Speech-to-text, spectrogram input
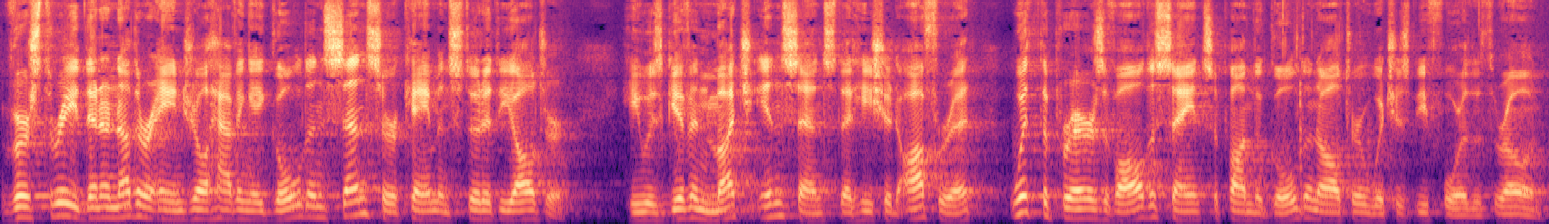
Verse 3 Then another angel, having a golden censer, came and stood at the altar. He was given much incense that he should offer it with the prayers of all the saints upon the golden altar which is before the throne.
